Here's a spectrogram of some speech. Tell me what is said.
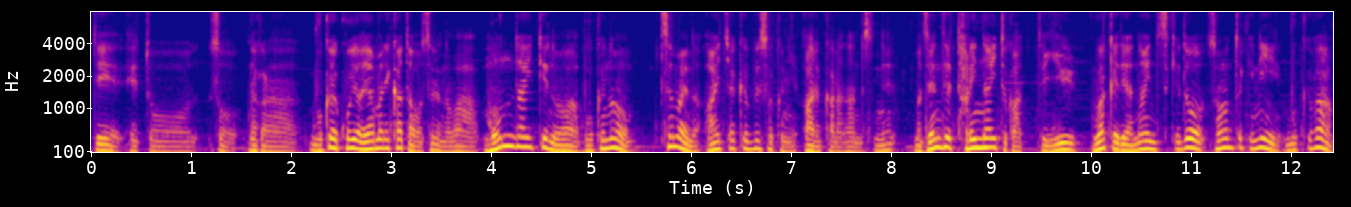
でえっとそう。だから僕がこういう謝り方をするのは問題っていうのは僕の妻への愛着不足にあるからなんですね、まあ、全然足りないとかっていうわけではないんですけどその時に僕は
